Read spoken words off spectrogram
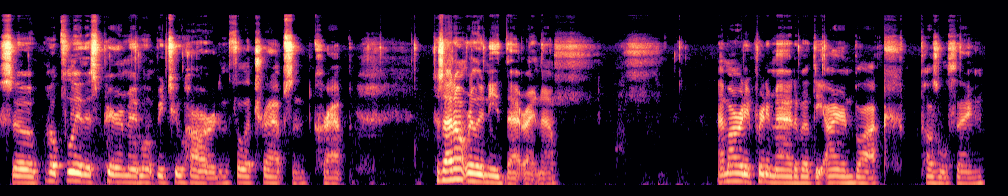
so hopefully this pyramid won't be too hard and full of traps and crap. Because I don't really need that right now. I'm already pretty mad about the iron block puzzle thing.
